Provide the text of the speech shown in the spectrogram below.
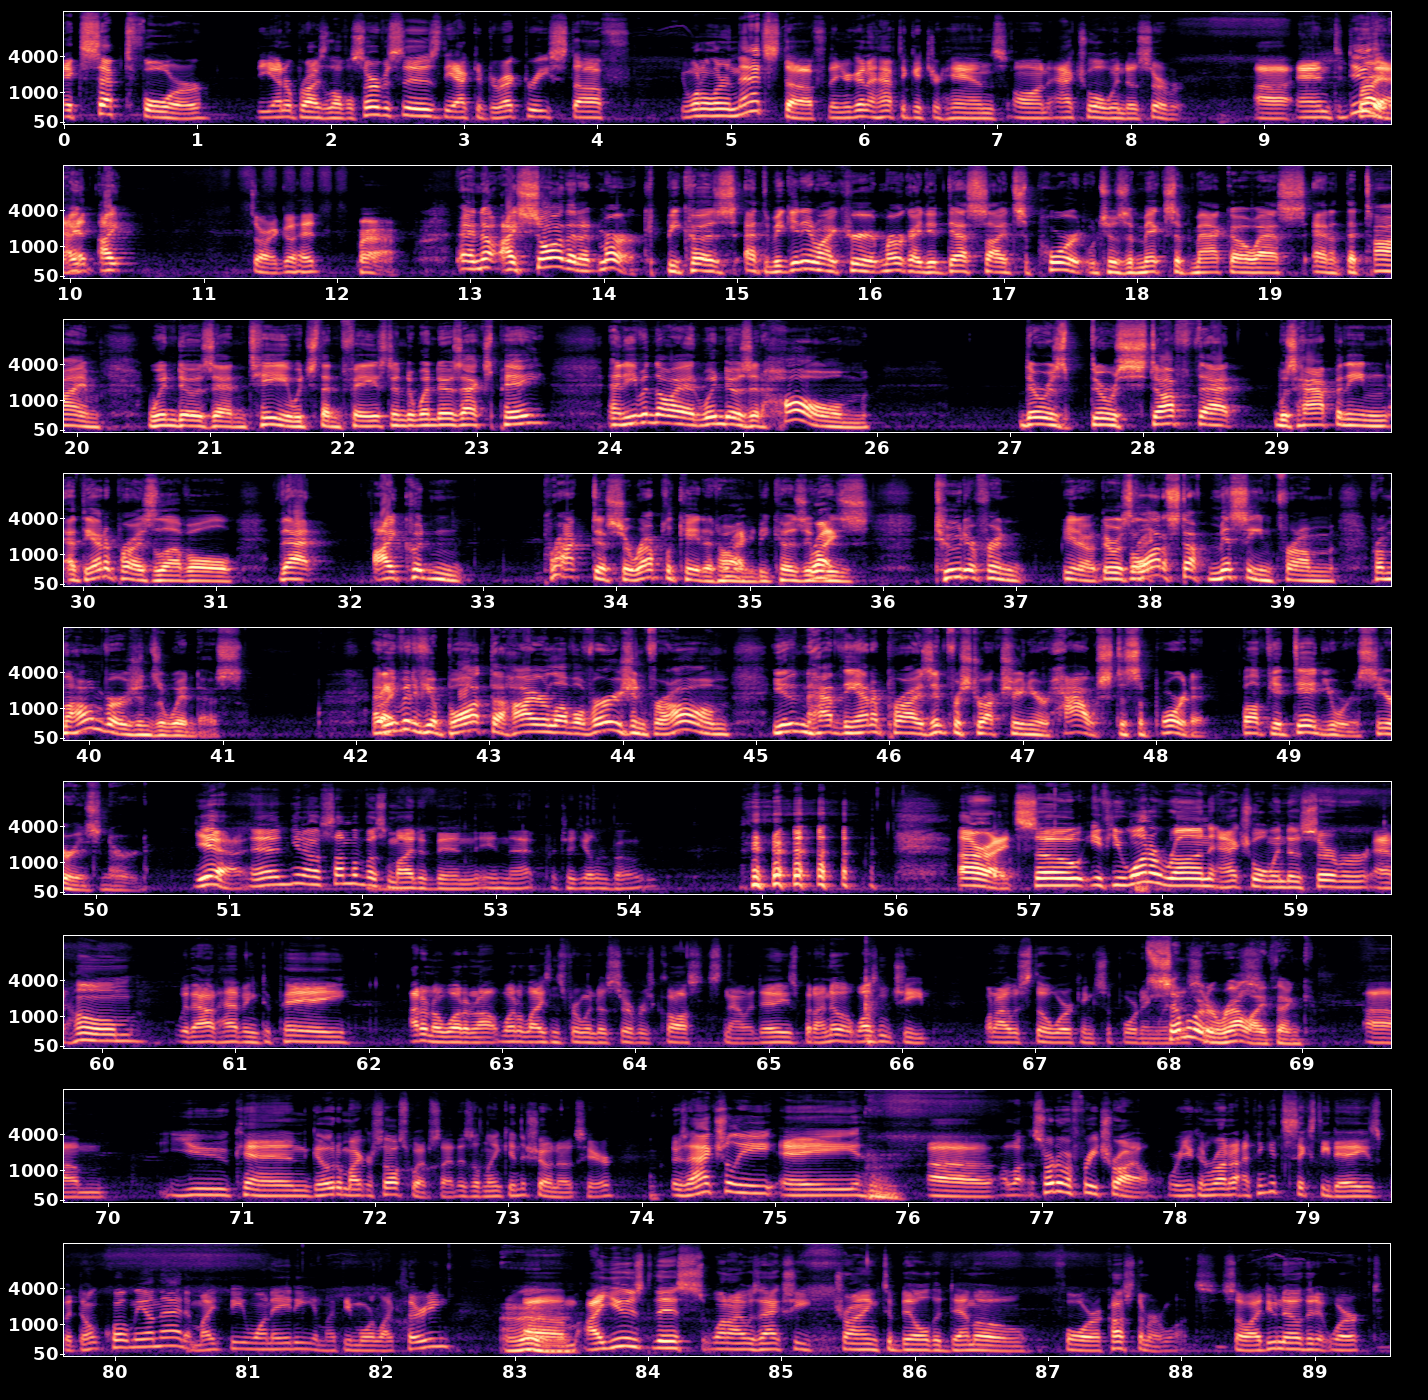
except for the enterprise level services, the Active Directory stuff. If you want to learn that stuff, then you're going to have to get your hands on actual Windows Server. Uh, and to do right. that, I, I sorry, go ahead. And no, I saw that at Merck because at the beginning of my career at Merck, I did desk side support, which was a mix of Mac OS and at the time Windows NT, which then phased into Windows XP. And even though I had Windows at home, there was there was stuff that was happening at the enterprise level that I couldn't practice or replicate at home Right. because it Right. was two different. You know, there was a lot of stuff missing from from the home versions of Windows. And Right. even if you bought the higher level version for home, you didn't have the enterprise infrastructure in your house to support it. Well, if you did, you were a serious nerd. Yeah, and you know, some of us might have been in that particular boat. All right, so if you want to run actual Windows Server at home without having to pay, I don't know what a, what a license for Windows servers costs nowadays, but I know it wasn't cheap when I was still working supporting Windows Similar to servers. RHEL, I think. Um, you can go to Microsoft's website. There's a link in the show notes here. There's actually a, uh, a sort of a free trial where you can run it. I think it's 60 days, but don't quote me on that. It might be 180. It might be more like 30. Um, I used this when I was actually trying to build a demo for a customer once, so I do know that it worked.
